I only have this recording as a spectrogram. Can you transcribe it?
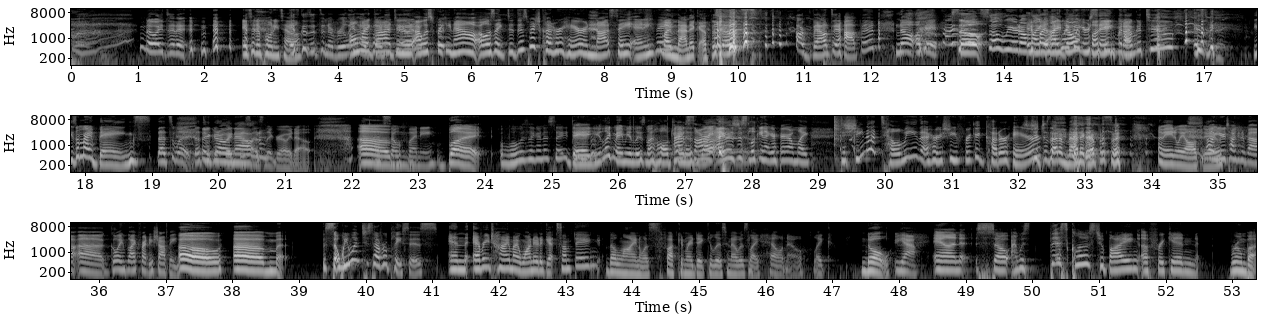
no, I didn't. It's in a ponytail. It's because it's in a really oh my high god, dude! I was freaking out. I was like, "Did this bitch cut her hair and not say anything?" my manic episodes are bound to happen. No, okay. So so weird. I'm like, I, I, know like what you're saying, but I'm cockatoo is be- these are my bangs. That's what that's They're what the growing fuck out. This is. They're growing out. That's so Um, funny. But what was I gonna say? Dang, you like made me lose my whole train I'm of sorry. thought. I was just looking at your hair. I'm like, did she not tell me that her she freaking cut her hair? She just had a manic episode. I mean, we all do. oh, you're talking about uh, going Black Friday shopping. Oh, um, so we went to several places, and every time I wanted to get something, the line was fucking ridiculous, and I was like, hell no, like, no. yeah. And so I was this close to buying a freaking Roomba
